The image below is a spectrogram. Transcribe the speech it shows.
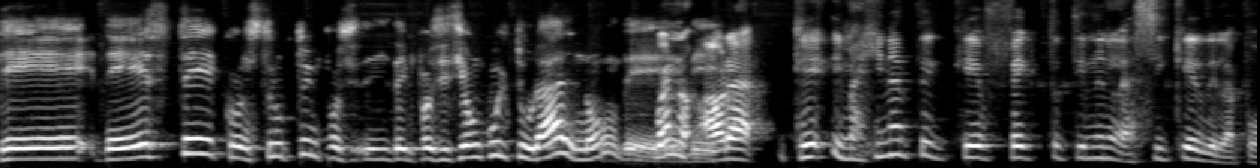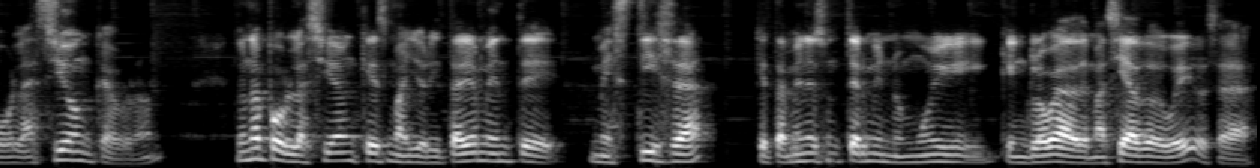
de, este constructo de imposición cultural, ¿no? bueno, ahora, ¿qué, imagínate qué efecto tiene en la psique de la población, cabrón. De una población que es mayoritariamente mestiza, que también es un término muy que engloba demasiado, güey, o sea,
